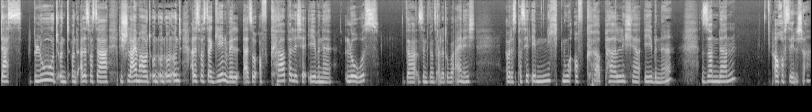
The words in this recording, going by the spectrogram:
das Blut und, und alles, was da, die Schleimhaut und, und, und, und, alles, was da gehen will, also auf körperlicher Ebene los. Da sind wir uns alle drüber einig. Aber das passiert eben nicht nur auf körperlicher Ebene, sondern auch auf seelischer.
